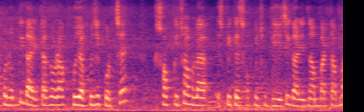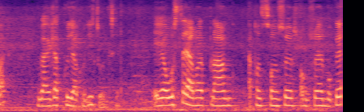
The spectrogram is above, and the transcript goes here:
এখন অবধি গাড়িটাকে ওরা খোঁজাখুঁজি করছে। সব কিছু আমরা এসপিকে সব কিছু দিয়েছি, গাড়ির নাম্বার টাম্বার, গাড়িটা খোঁজাখুঁজি চলছে। এই অবস্থায় আমার প্রাণ এখন সংশয় সংশয়ের মুখে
